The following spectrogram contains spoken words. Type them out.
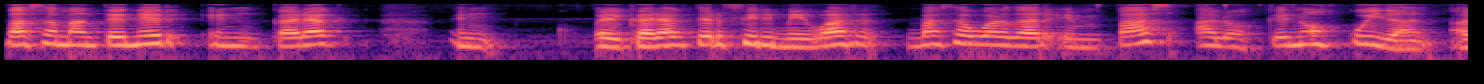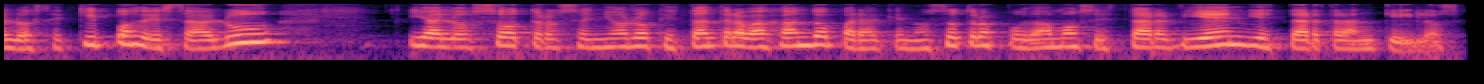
vas a mantener en el carácter firme y vas a guardar en paz a los que nos cuidan, a los equipos de salud y a los otros, Señor, los que están trabajando para que nosotros podamos estar bien y estar tranquilos.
